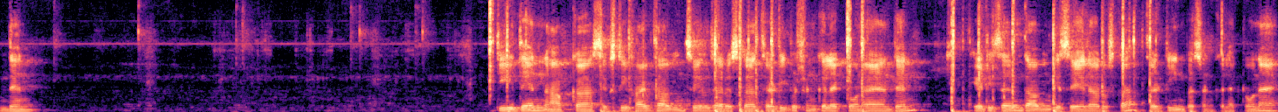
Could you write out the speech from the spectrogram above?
देन कि देन आपका सिक्सटी फाइव थाउज़ेंड सेल्स है और उसका थर्टी परसेंट कलेक्ट होना है देन एटी सेवन थाउज़ेंड की सेल है और उसका थर्टीन परसेंट कलेक्ट होना है।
